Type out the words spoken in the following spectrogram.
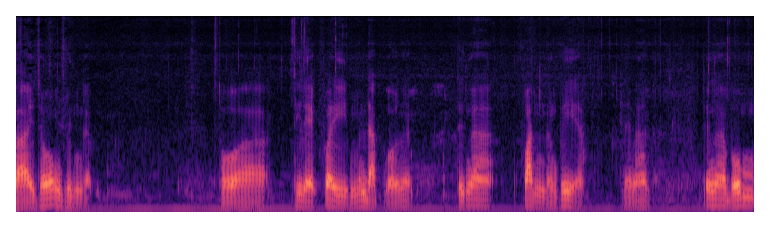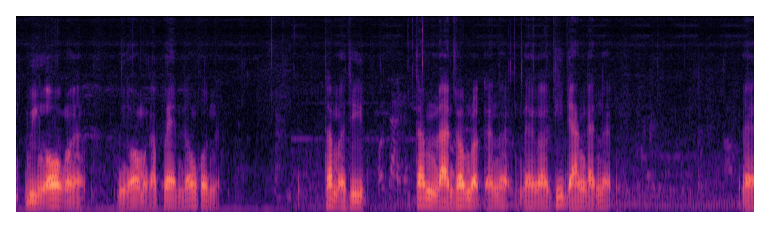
บ่ายท้องถึงครับพราะว่าที่แรกไฟมันดับก่อนนะถึงว่าฟันทางพี่ครับในบ้านถึงว่าผมวิ่งออกมาครับวิ่งออกมากับแฟนสองคนน่ะทำอาชีพทำร้านซ่อมรถกันนะแล้วก็คิดยางกันนะแล้ว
